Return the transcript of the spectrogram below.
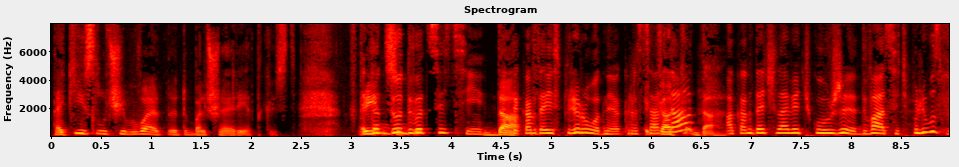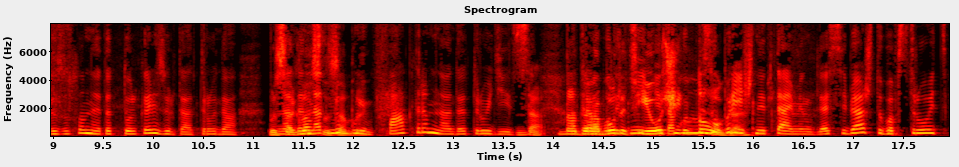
Такие случаи бывают, но это большая редкость. В это принципе, до 20. Да. Это когда есть природная красота. Как- да. А когда человечку уже 20 плюс, безусловно, это только результат труда. Вы надо согласны над любым фактором надо трудиться. Да, надо работать и очень такой много. безупречный тайминг для себя, чтобы встроить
